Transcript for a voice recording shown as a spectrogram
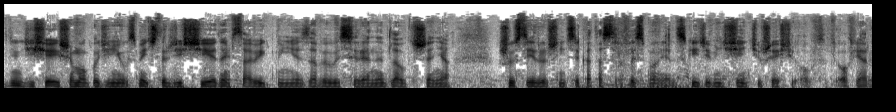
W dniu dzisiejszym o godzinie 8.41 w całej gminie zawyły syreny dla uczczenia szóstej rocznicy katastrofy smoleńskiej, 96 of- ofiar,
